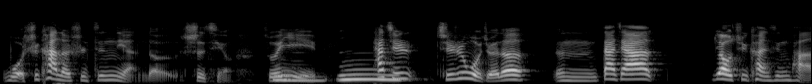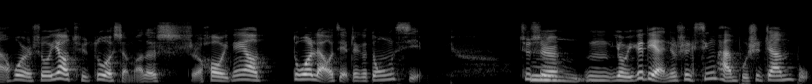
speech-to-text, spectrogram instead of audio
我是看的是今年的事情，所以嗯，他其实其实我觉得，嗯，大家要去看星盘或者说要去做什么的时候，一定要多了解这个东西。就是嗯。嗯，有一个点就是星盘不是占卜。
